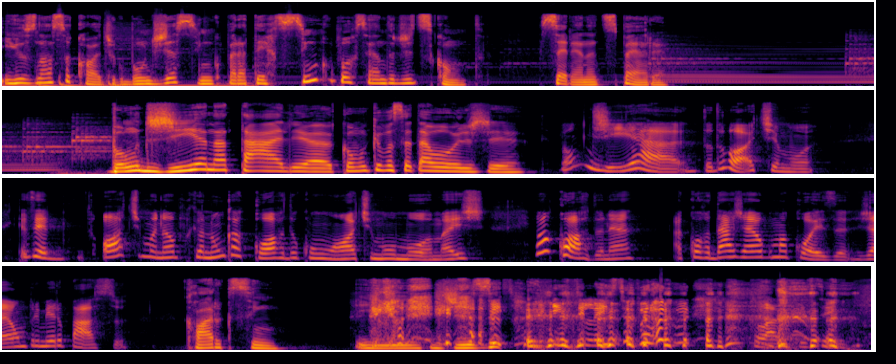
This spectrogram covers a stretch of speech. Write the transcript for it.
e use nosso código BOMDIA5 para ter 5% de desconto. Serena te espera! Bom dia, Natália! Como que você tá hoje? Bom dia! Tudo ótimo. Quer dizer, ótimo não, porque eu nunca acordo com um ótimo humor, mas eu acordo, né? Acordar já é alguma coisa, já é um primeiro passo. Claro que sim. E dizem. em silêncio pra... Claro que sim.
